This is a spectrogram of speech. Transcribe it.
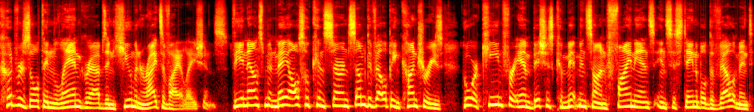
could result in land grabs and human rights violations. The announcement may also concern some developing countries who are keen for ambitious commitments on finance and sustainable development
